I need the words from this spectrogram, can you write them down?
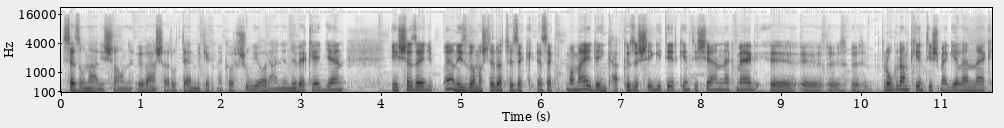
szezonálisan vásárolt termékeknek a súlya aránya növekedjen, és ez egy olyan izgalmas terület, hogy ezek, ezek ma már egyre inkább közösségi térként is jelennek meg, programként is megjelennek,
